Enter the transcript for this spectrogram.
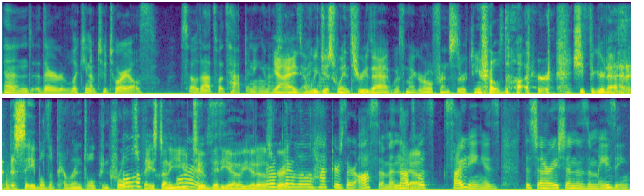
and they're looking up tutorials. So that's what's happening in our Yeah, I, right we now. just went through that with my girlfriend's 13 year old daughter. she figured out how to disable the parental controls Oh, based on a YouTube video. You know, it was they're, great. they're little hackers. They're awesome, and that's Yeah. what's exciting. Is this generation is amazing,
